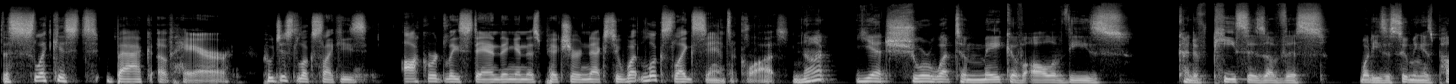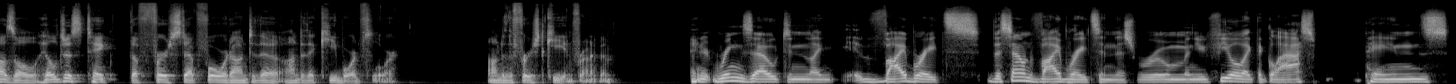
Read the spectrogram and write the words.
the slickest back of hair, who just looks like he's awkwardly standing in this picture next to what looks like Santa Claus. Not yet sure what to make of all of these kind of pieces of this what he's assuming is puzzle. He'll just take the first step forward onto the onto the keyboard floor. Onto the first key in front of him. and it rings out and like it vibrates the sound vibrates in this room and you feel like the glass panes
